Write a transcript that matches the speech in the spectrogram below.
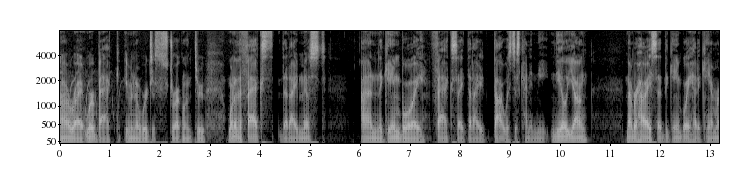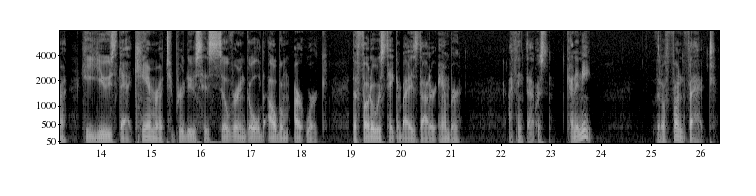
All right, we're back, even though we're just struggling through. One of the facts that I missed on the Game Boy fact site that I thought was just kind of neat Neil Young. Remember how I said the Game Boy had a camera? He used that camera to produce his silver and gold album artwork. The photo was taken by his daughter Amber. I think that was kind of neat. Little fun fact.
